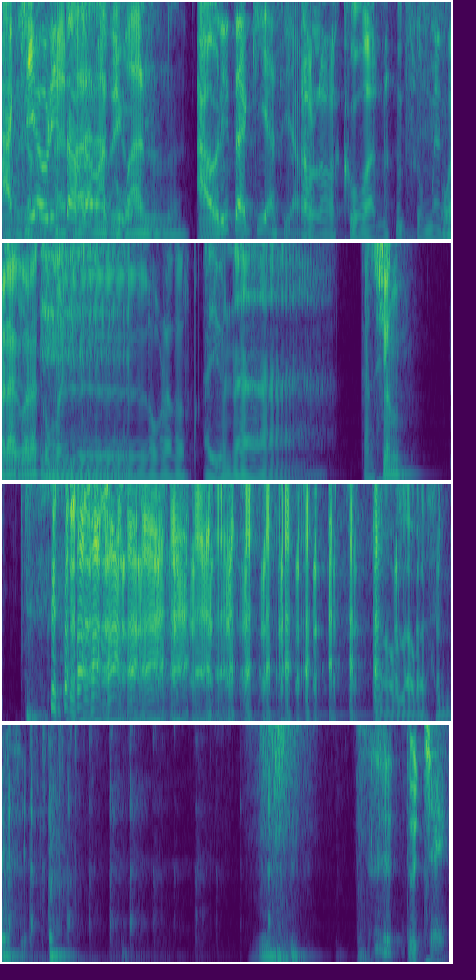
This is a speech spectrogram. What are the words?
aquí ahorita hablaba así, cubano, ¿no? Ahora aquí así habla. Hablaba cubano en su mente. Ahora, ahora como el obrador. Hay una canción. no hablaba así, no es cierto. Tuche.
